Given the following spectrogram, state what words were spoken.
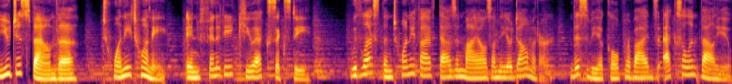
You just found the 2020 Infiniti QX60. With less than 25,000 miles on the odometer, this vehicle provides excellent value.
